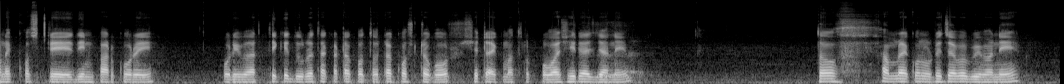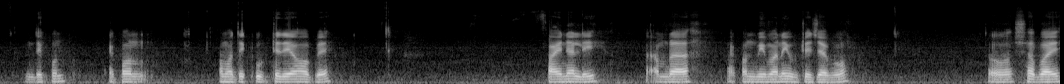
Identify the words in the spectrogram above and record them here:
অনেক কষ্টে দিন পার করে পরিবার থেকে দূরে থাকাটা কতটা কষ্টকর, সেটা একমাত্র প্রবাসীরা জানে। তো, আমরা এখন উঠে যাব বিমানে। দেখুন, এখন আমাদেরকে উঠতে দেওয়া হবে। ফাইনালি আমরা এখন বিমানে উঠে যাব। তো, সবাই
